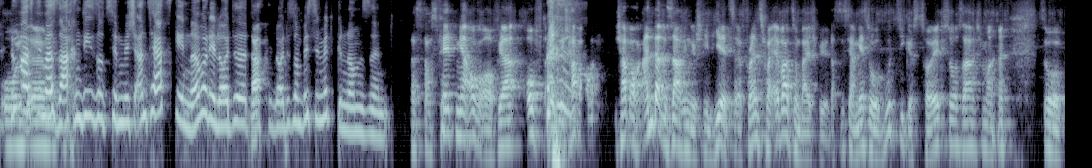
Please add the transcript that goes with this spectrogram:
Und, du machst ähm, immer Sachen, die so ziemlich ans Herz gehen, ne? wo die Leute, ja, dass die Leute so ein bisschen mitgenommen sind. Das, das fällt mir auch auf, ja, oft. Also ich habe auch, hab auch andere Sachen geschrieben. Hier jetzt uh, Friends Forever zum Beispiel. Das ist ja mehr so wutziges Zeug, so sage ich mal. So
